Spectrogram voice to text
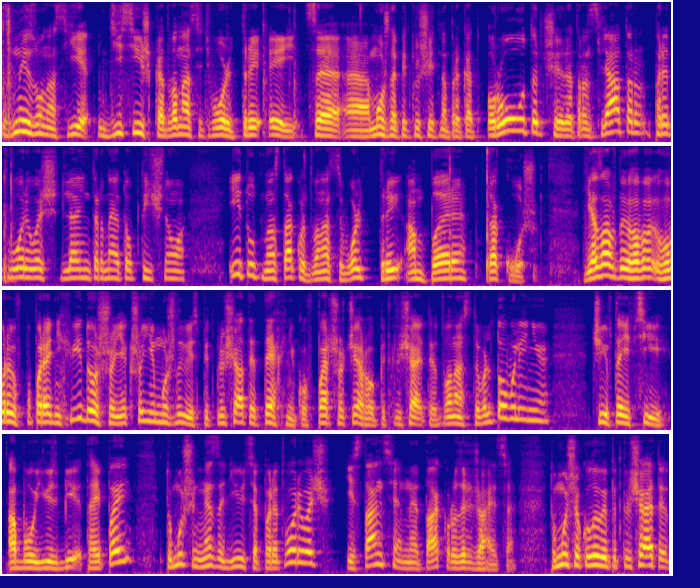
Знизу у нас є DC-шка 12 вольт 3A. Це е, можна підключити, наприклад, роутер чи ретранслятор, перетворювач для інтернету оптичного. І тут у нас також 12 вольт 3 ампери також. Я завжди говорив в попередніх відео, що якщо є можливість підключати техніку, в першу чергу підключайте 12 вольтову лінію, чи в Type-C або USB Type-A, тому що не задіюється перетворювач і станція не так розряджається. Тому що коли ви підключаєте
